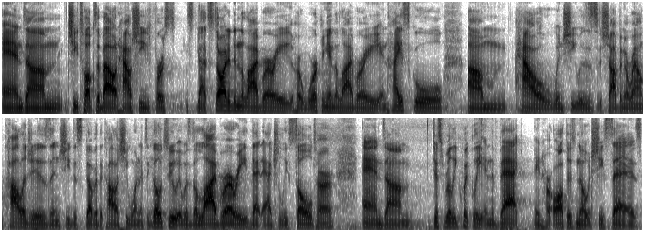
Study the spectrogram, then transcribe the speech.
And um, she talks about how she first got started in the library, her working in the library in high school, um, how when she was shopping around colleges and she discovered the college she wanted to go to, it was the library that actually sold her. And um, just really quickly in the back, in her author's note, she says,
